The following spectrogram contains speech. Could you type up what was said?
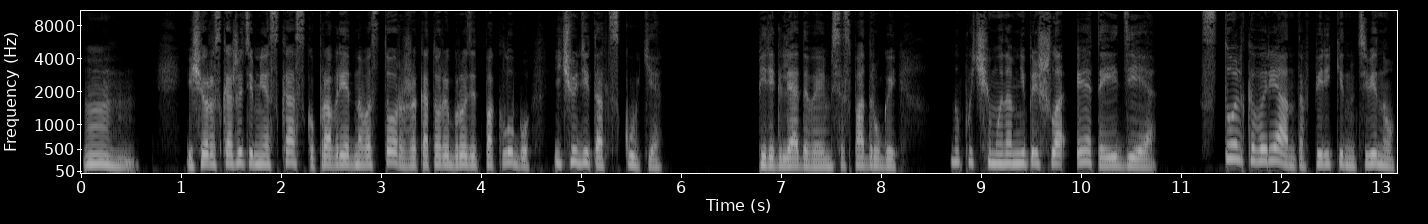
Угу. Еще расскажите мне сказку про вредного сторожа, который бродит по клубу и чудит от скуки. Переглядываемся с подругой. Ну почему нам не пришла эта идея? Столько вариантов перекинуть вину.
